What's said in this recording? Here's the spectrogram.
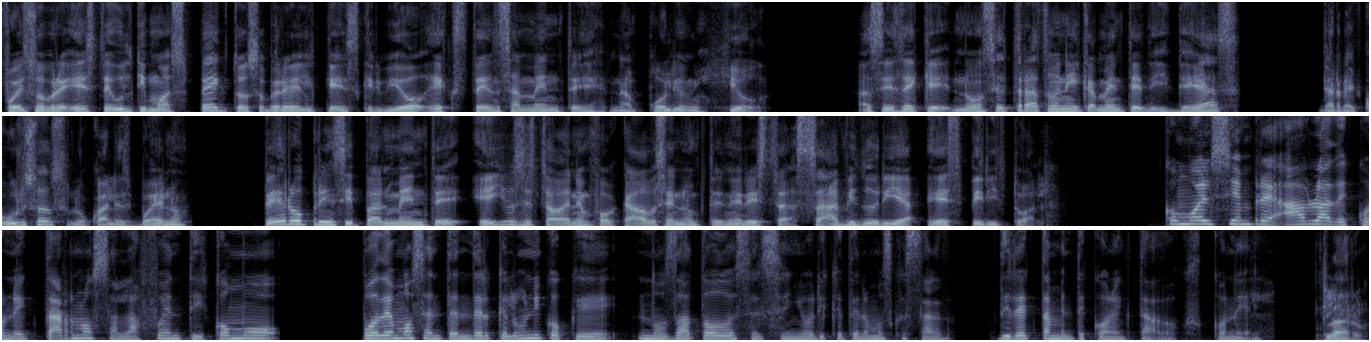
Fue sobre este último aspecto sobre el que escribió extensamente Napoleon Hill. Así es de que no se trata únicamente de ideas, de recursos, lo cual es bueno, pero principalmente ellos estaban enfocados en obtener esta sabiduría espiritual. Como él siempre habla de conectarnos a la fuente y cómo podemos entender que el único que nos da todo es el Señor y que tenemos que estar directamente conectados con Él. Claro.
